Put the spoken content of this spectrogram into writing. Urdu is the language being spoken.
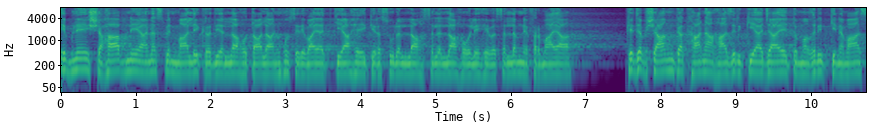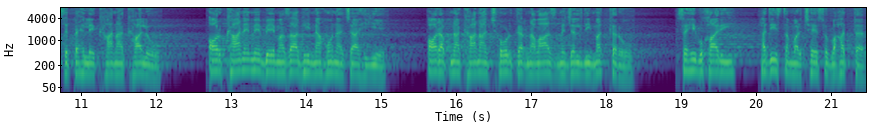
ابن شہاب نے انس بن مالک رضی اللہ تعالیٰ عنہ سے روایت کیا ہے کہ رسول اللہ صلی اللہ علیہ وسلم نے فرمایا کہ جب شام کا کھانا حاضر کیا جائے تو مغرب کی نماز سے پہلے کھانا کھا لو اور کھانے میں بے مزہ بھی نہ ہونا چاہیے اور اپنا کھانا چھوڑ کر نماز میں جلدی مت کرو۔ صحیح بخاری، حدیث نمبر 672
